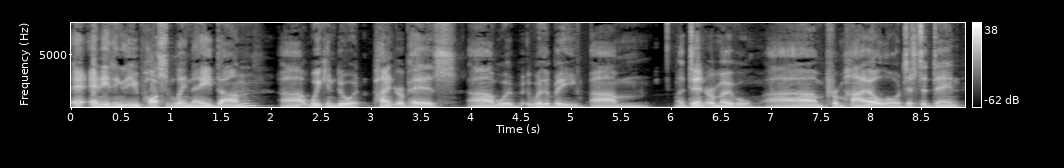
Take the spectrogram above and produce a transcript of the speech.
Anything that you possibly need done, uh, we can do it. Paint repairs, uh, whether it be um, a dent removal um, from hail or just a dent.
